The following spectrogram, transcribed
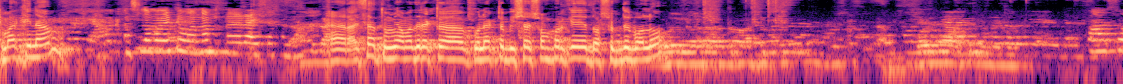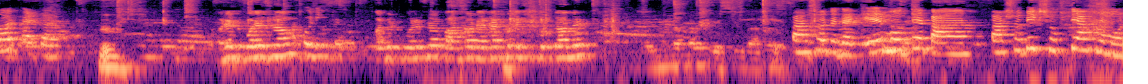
তোমার কি নাম? হ্যাঁ রাইসা তুমি আমাদের একটা কোন একটা বিষয় সম্পর্কে দর্শকদের বলো। একটু পাসওয়ার্ড অ্যাটাক করলে কি করতে হবে? পাসওয়ার্ড অ্যাটাক এর মধ্যে পাশবিক শক্তি আক্রমণ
